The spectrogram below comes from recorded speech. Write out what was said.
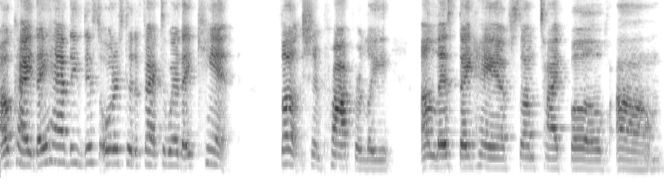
Okay they have these disorders to the fact to where they can't function properly unless they have some type of um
